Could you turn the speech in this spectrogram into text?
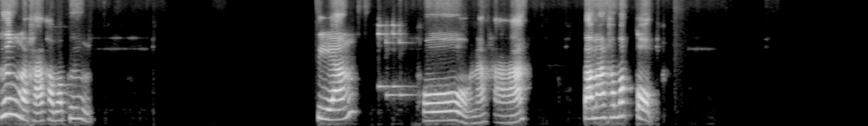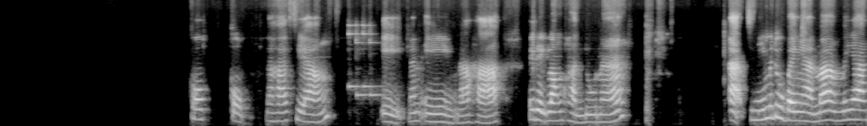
พึ่งเหรอคะคำว่าพึ่ง เสียงโทนะคะ ต่อมาคำว่ากบ กบกบนะคะ เสียงเอกนั่นเองนะคะเด็กๆลองผ่านดูนะ อะทีนี้มาดูใบงานบ้างไม่ยาก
